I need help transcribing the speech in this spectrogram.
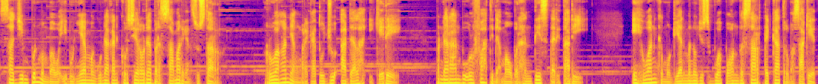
Sajim pun membawa ibunya menggunakan kursi roda bersama dengan suster. Ruangan yang mereka tuju adalah IGD. Pendarahan Bu Ulfah tidak mau berhenti dari tadi. Ikhwan kemudian menuju sebuah pohon besar dekat rumah sakit.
